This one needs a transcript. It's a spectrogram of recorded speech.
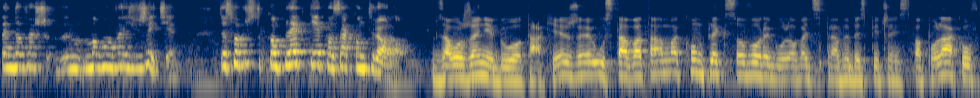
będą mogą wejść w życie. To jest po prostu kompletnie poza kontrolą. Założenie było takie, że ustawa ta ma kompleksowo regulować sprawy bezpieczeństwa Polaków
